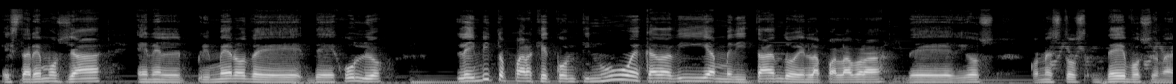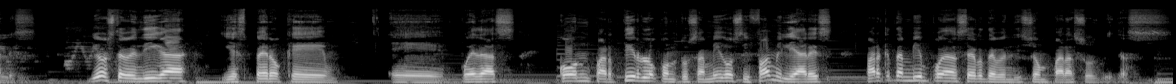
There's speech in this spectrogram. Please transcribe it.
estaremos ya en el primero de, julio. Le invito para que continúe cada día meditando en la palabra de Dios con estos devocionales. Dios te bendiga y espero que eh, puedas compartirlo con tus amigos y familiares para que también puedan ser de bendición para sus vidas.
